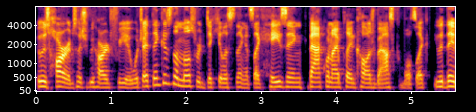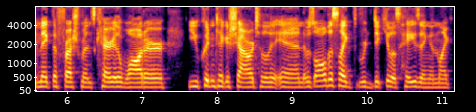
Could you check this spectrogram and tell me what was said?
It was hard, so it should be hard for you, which I think is the most ridiculous thing. It's like hazing back when I played college basketball. It's like they make the freshmen carry the water. You couldn't take a shower till the end. It was all this like ridiculous hazing. And like,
